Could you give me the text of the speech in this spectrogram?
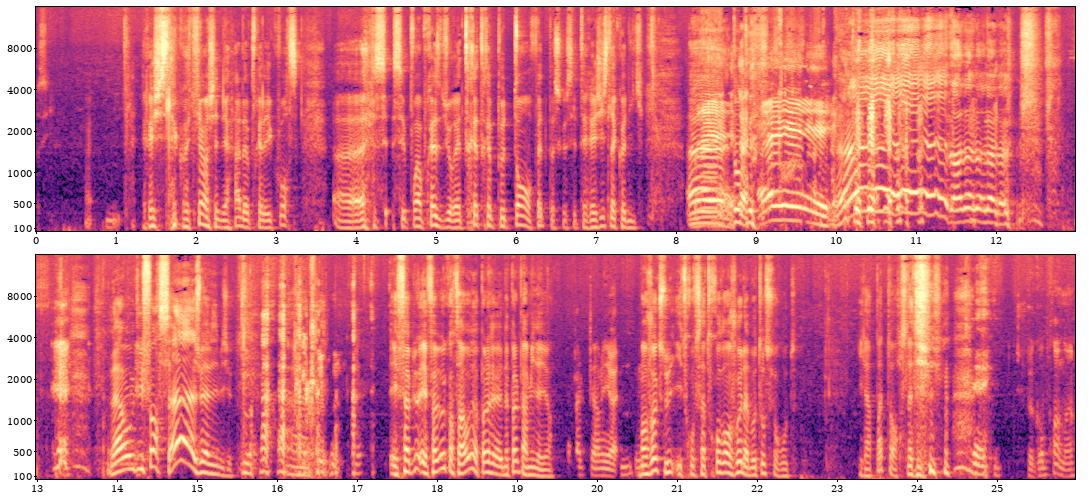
aussi. Régis Laconier, en général, après les courses, euh, ses ses points presse duraient très très peu de temps en fait parce que c'était Régis Laconique. Euh, Ouais. donc- Allez Ah, non, non, non, non. La roue du forçage, mesdames et messieurs. Euh, et Fabio, et Fabio Quartaro n'a pas, pas le permis d'ailleurs. Pas le permis, ouais. Manjox, lui, il trouve ça trop dangereux la moto sur route. Il a pas tort, cela dit. Je peux comprendre. Hein.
